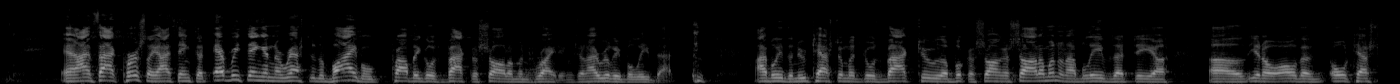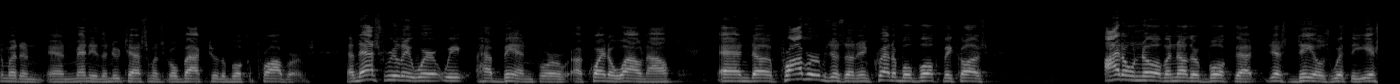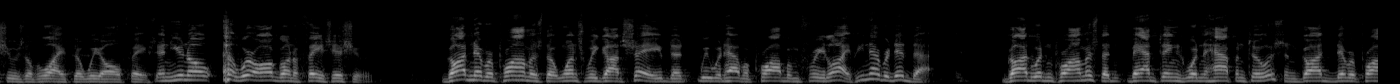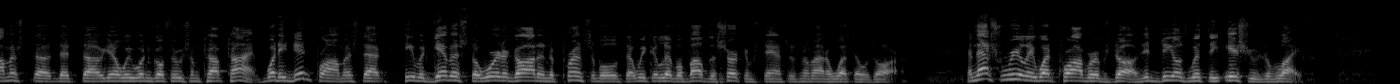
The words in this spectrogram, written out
And I, in fact, personally, I think that everything in the rest of the Bible probably goes back to Solomon's writings, and I really believe that. I believe the New Testament goes back to the book of Song of Solomon, and I believe that the uh, uh, you know all the Old Testament and, and many of the New Testaments go back to the book of Proverbs, and that's really where we have been for uh, quite a while now. And uh, Proverbs is an incredible book because I don't know of another book that just deals with the issues of life that we all face. And you know, we're all going to face issues. God never promised that once we got saved that we would have a problem-free life. He never did that. God wouldn't promise that bad things wouldn't happen to us, and God never promised uh, that uh, you know we wouldn't go through some tough times. What He did promise that He would give us the Word of God and the principles that we could live above the circumstances, no matter what those are. And that's really what Proverbs does. It deals with the issues of life.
